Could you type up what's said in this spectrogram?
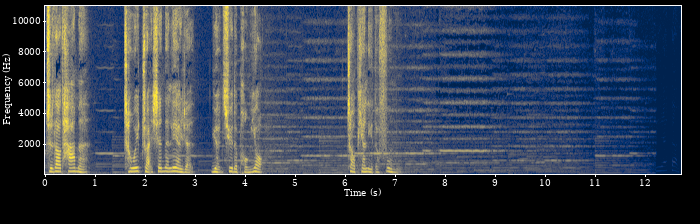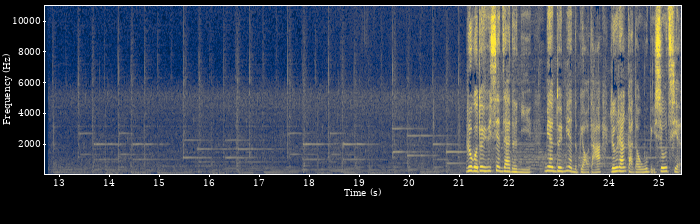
直到他们成为转身的恋人、远去的朋友、照片里的父母。如果对于现在的你，面对面的表达仍然感到无比羞怯，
